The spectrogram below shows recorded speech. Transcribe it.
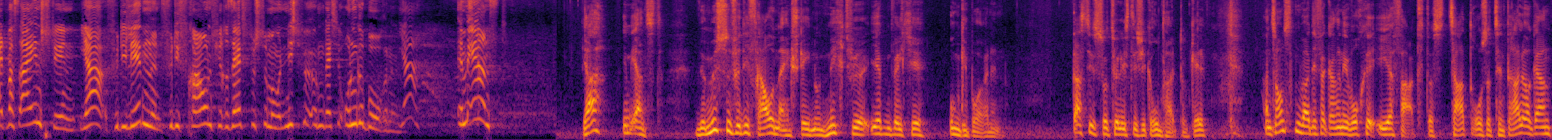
etwas einstehen. Ja, für die Lebenden, für die Frauen, für ihre Selbstbestimmung und nicht für irgendwelche Ungeborenen. Ja, im Ernst. Ja, im Ernst. Wir müssen für die Frauen einstehen und nicht für irgendwelche Ungeborenen. Das ist sozialistische Grundhaltung, gell? Ansonsten war die vergangene Woche eher fad. Das Zartrosa Zentralorgan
